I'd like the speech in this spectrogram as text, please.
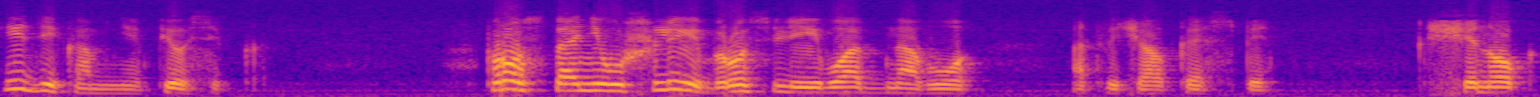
Иди ко мне, песик». «Просто они ушли и бросили его одного», — отвечал Кэспи. Щенок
